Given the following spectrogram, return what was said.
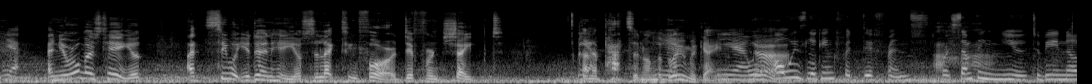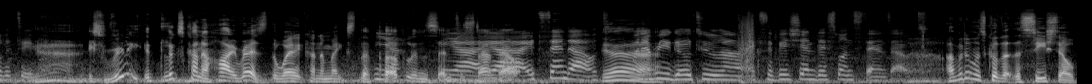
yeah, And you're almost here. You're. I see what you're doing here. You're selecting for a different shaped kind Yeah. of pattern on the yeah. bloom again. Yeah, we're always looking for difference, for something new, to be innovative. Yeah, it's really, it looks kind of high res the way it kind of makes the Yeah. purple in the center yeah, stand yeah, out. it stands out. Yeah. Whenever you go to uh, exhibition, this one stands out. I would almost call that the seashell,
